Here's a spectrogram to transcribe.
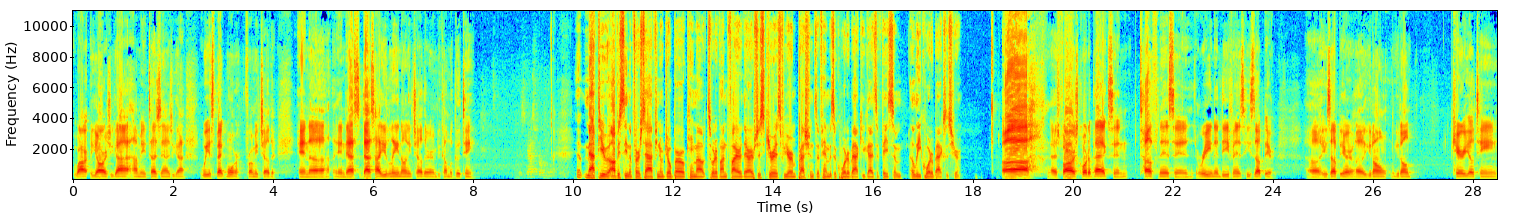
yards you got, how many touchdowns you got. We expect more from each other, and uh, and that's that's how you lean on each other and become a good team. Uh, Matthew, obviously in the first half, you know, Joe Burrow came out sort of on fire there. I was just curious for your impressions of him as a quarterback. You guys have faced some elite quarterbacks this year. Uh, as far as quarterbacks and toughness and reading the defense, he's up there. Uh, he's up there. Uh, you don't you don't carry your team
